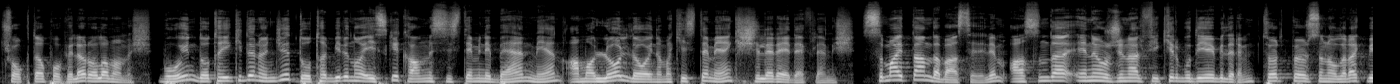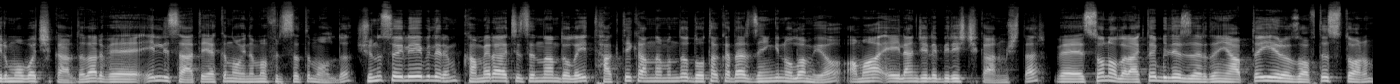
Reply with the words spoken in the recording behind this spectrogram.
çok da popüler olamamış. Bu oyun Dota 2'den önce Dota 1'in o eski kalmış sistemini beğenmeyen ama LoL'de oynamak istemeyen kişilere hedeflemiş. Smite'dan da bahsedelim. Aslında en orijinal fikir bu diyebilirim. Third person olarak bir MOBA çıkardılar ve 50 saate yakın oynama fırsatım oldu. Şunu söyleyebilirim. Kamera açısından dolayı taktik anlamında Dota kadar zengin olamıyor ama eğlenceli bir iş çıkarmışlar. Ve son olarak da Blizzard'ın yaptığı Heroes of the Storm.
